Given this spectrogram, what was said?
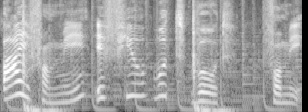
buy from me, if you would vote for me.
